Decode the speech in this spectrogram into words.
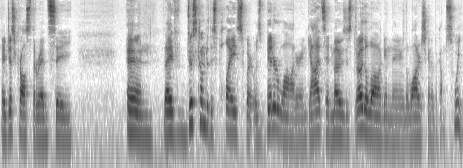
they've just crossed the Red Sea, and they've just come to this place where it was bitter water, and God said, Moses, throw the log in there, and the water's going to become sweet.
